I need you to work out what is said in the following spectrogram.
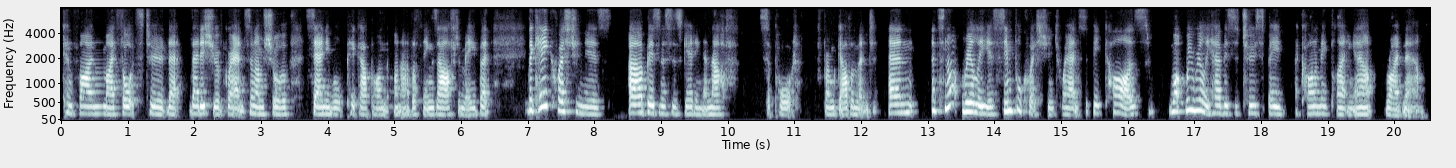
confine my thoughts to that that issue of grants, and I'm sure Sandy will pick up on on other things after me. But the key question is: Are businesses getting enough support from government? And it's not really a simple question to answer because what we really have is a two-speed economy playing out right now.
